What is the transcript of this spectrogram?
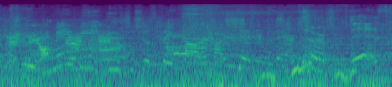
Maybe you should just stay out of my shit in there. Nerf this!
